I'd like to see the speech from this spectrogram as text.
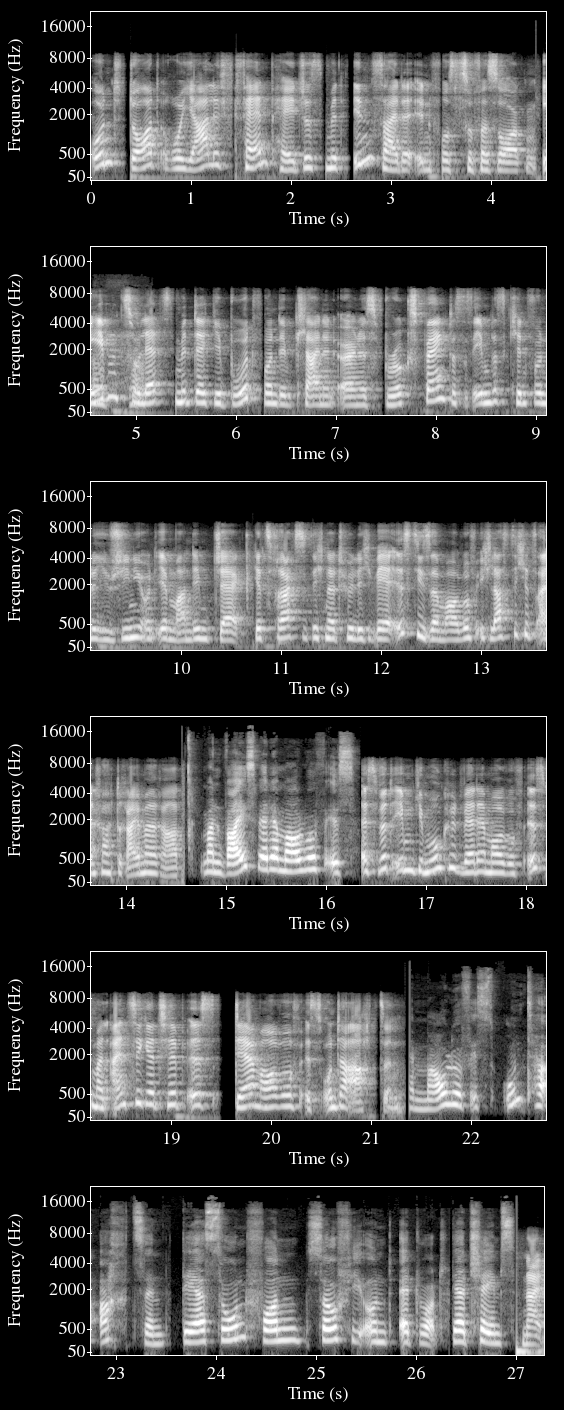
und dort royale Fanpages mit Insider-Infos zu versorgen. Eben zuletzt mit der Geburt von dem kleinen Ernest Brooksbank. Das ist eben das Kind von der Eugenie und ihrem Mann, dem Jack. Jetzt fragst du dich natürlich, wer ist dieser Maulwurf? Ich lasse dich jetzt einfach dreimal raten. Man weiß, wer der Maulwurf ist. Es wird eben gemunkelt, wer der Maulwurf ist. Mein einziger Tipp ist, der Maulwurf ist unter 18. Der Maulwurf ist unter 18. Der Sohn von Sophie und Edward. Der James. Nein.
